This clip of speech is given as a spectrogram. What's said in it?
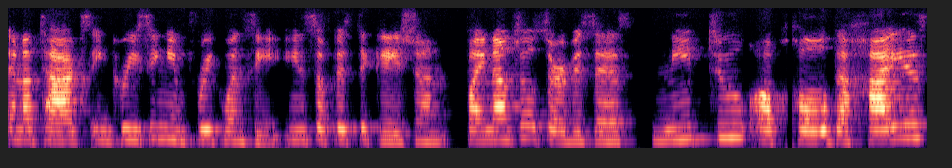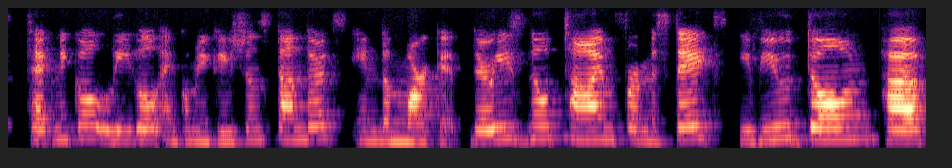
and attacks increasing in frequency, in sophistication, financial services need to uphold the highest technical, legal, and communication standards in the market. There is no time for mistakes. If you don't have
